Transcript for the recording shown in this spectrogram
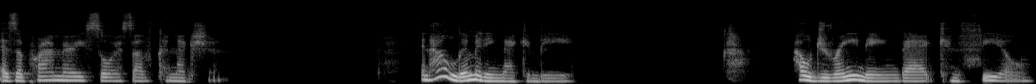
as a primary source of connection. And how limiting that can be, how draining that can feel.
